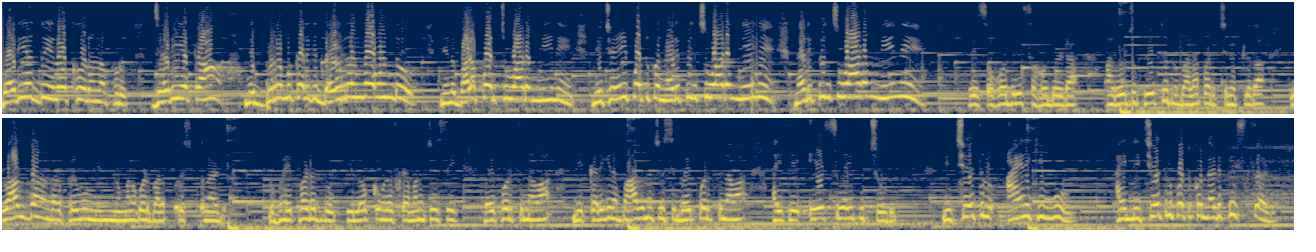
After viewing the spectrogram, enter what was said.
దడియొద్దు ఈ లోకంలో ఉన్నప్పుడు. జడియక నిబ్బరము కలిగి ధైర్యంగా ఉండు. నేను బలపరచువాడం నేనే నీ చేయి పట్టుకొని నడిపించువాడం నేనే నడిపించువాడం నేనే. రే సహోదరి సహోదరుడా ఆ రోజు పేతురును బలపరిచినట్లుగా ఈ వాగ్దానం ద్వారా ప్రభు నిన్ను మిమ్మల్ని కూడా బలపరుస్తున్నాడు. నువ్వు భయపడొద్దు ఈ లోకంలో శ్రమను చూసి భయపడుతున్నావా? నీకు కలిగిన బాధను చూసి భయపడుతున్నావా? అయితే ఏసు వైపు చూడు. నీ చేతులు ఆయనకి ఇవ్వు ఆయన నీ చేతులు పట్టుకొని నడిపిస్తాడు.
